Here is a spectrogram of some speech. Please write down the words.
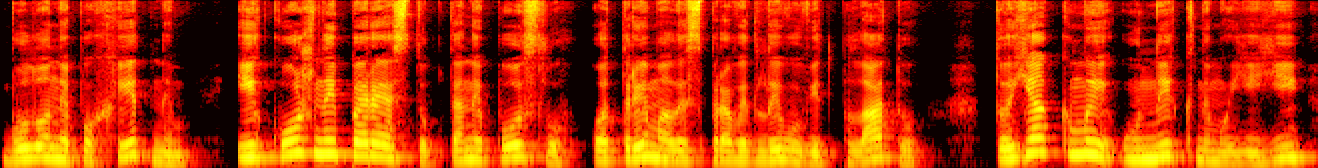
було непохитним, і кожний переступ та непослух отримали справедливу відплату, то як ми уникнемо її,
